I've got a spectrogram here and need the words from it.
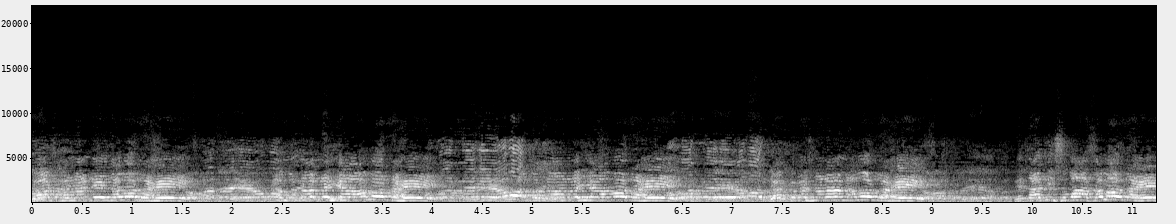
जॉर्ज फर्नांडिस अमर रहे। अमरनाथ लोहिया अमर रहे। अमरनाथ लोहिया अमर रहे। जयप्रकाश नारायण अमर रहे। नेताजी सुभाष अमर रहे।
